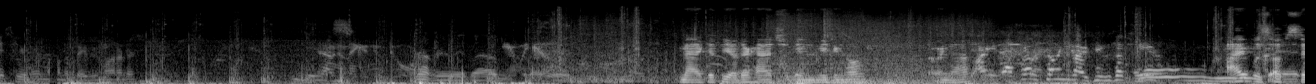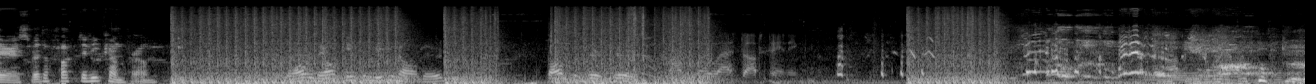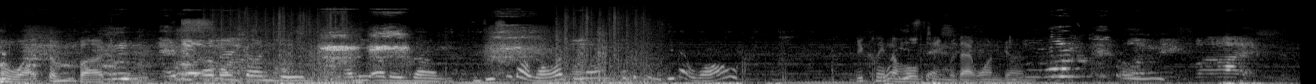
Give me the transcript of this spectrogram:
you guys hear him on the baby monitor? Yes. Not really loud. Matt, get the other hatch in meeting hall. Or not? I, that's what I was telling you guys. He was upstairs. Holy I was shit. upstairs. Where the fuck did he come from? They all, they all came from meeting hall, dude. Dolphin's there too. What the fuck? Any other gun, dude. Any other gun. Did you see that wall, Dion? Look at Did you see that wall? You cleaned What the whole team with that one gun. Oh,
